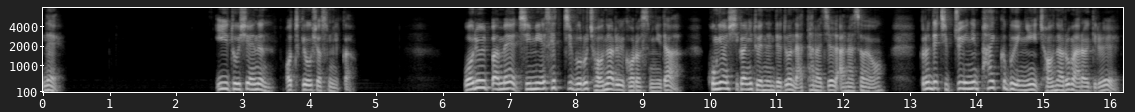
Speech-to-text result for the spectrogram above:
네. 이 도시에는 어떻게 오셨습니까? 월요일 밤에 지미의 셋집으로 전화를 걸었습니다. 공연 시간이 됐는데도 나타나질 않아서요. 그런데 집주인인 파이크 부인이 전화로 말하기를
